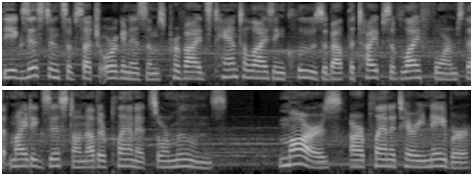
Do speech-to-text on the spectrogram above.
The existence of such organisms provides tantalizing clues about the types of life forms that might exist on other planets or moons. Mars, our planetary neighbor,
